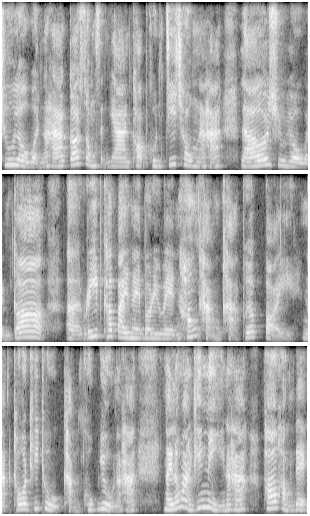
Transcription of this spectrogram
ชูโยเวินนะคะก็ส่งสัญญาณขอบคุณจี้ชงนะคะ แล้วชูโยเวินก็รีบเข้าไปในบริเวณห้องขังค่ะ เพื่อปล่อยนักโทษที่ถูกขังคุกอยู่นะคะ ในระหว่างที่หนีนะคะ พ่อของเด็ก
